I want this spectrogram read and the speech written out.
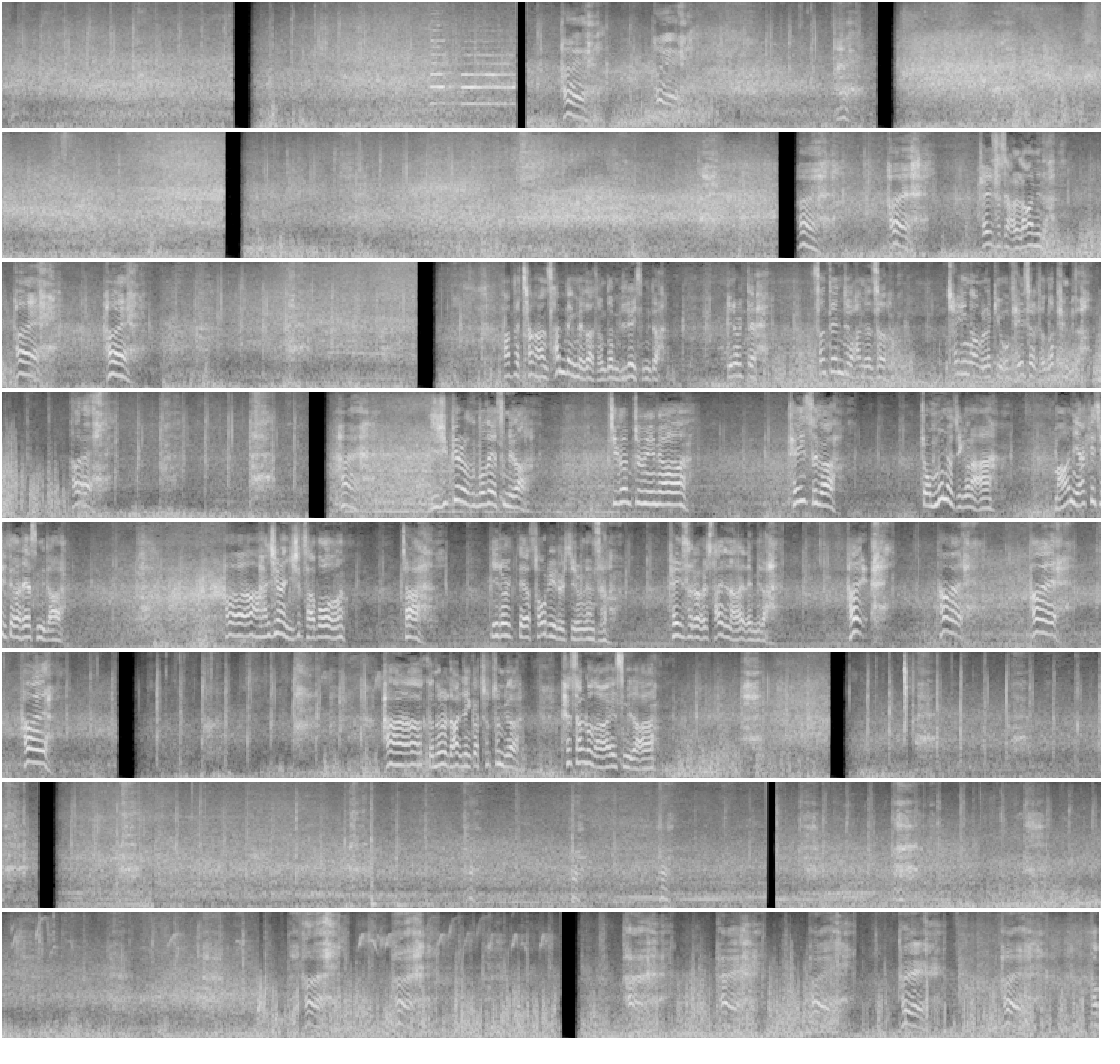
페이스 잘 나갑니다. 하이, 하이. 앞에 차가 한 300m 정도 밀려 있습니다. 이럴 때 선텐주 하면서 책임감을 느끼고 페이스를 더 높입니다. 하이, 하이, 20km 정도 됐습니다. 지금쯤이면 페이스가 좀 무너지거나 마음이 약해질 때가 됐습니다. 어, 1시간 24분. 자, 이럴 때 소리를 지르면서 페이스를 살려나가야 됩니다. 하이, 하이, 하이, 하이. 아, 그늘을 달리니까 춥습니다. 햇살로 나와 있습니다.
